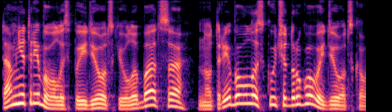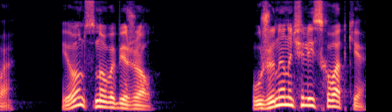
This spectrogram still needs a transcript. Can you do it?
Там не требовалось по-идиотски улыбаться, но требовалось куча другого идиотского. И он снова бежал. У жены начались схватки.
